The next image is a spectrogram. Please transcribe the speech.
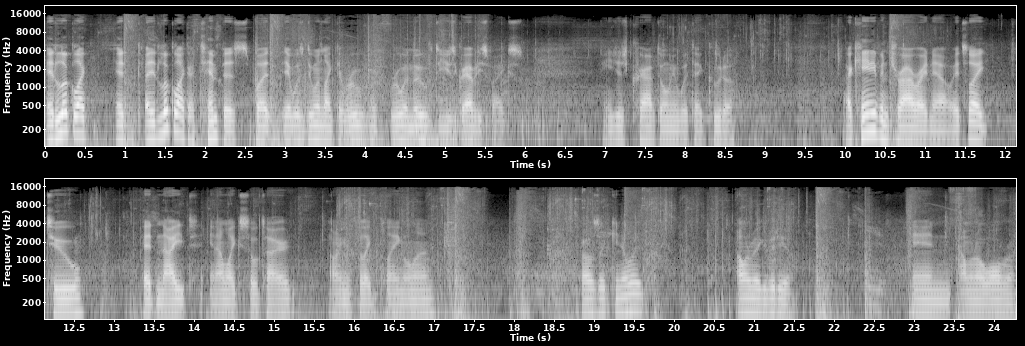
It looked like it it looked like a Tempest, but it was doing like the ru ruin move to use gravity spikes. And he just crapped on me with that Kuda. I can't even try right now. It's like 2 at night, and I'm like so tired. I don't even feel like playing online. But I was like, you know what? I want to make a video. And I'm gonna wall run.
